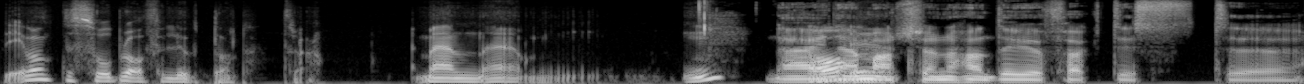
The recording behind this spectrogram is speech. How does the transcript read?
Det var inte så bra för Luton tror jag. Men ehm, Nej, Ja. den matchen hade ju faktiskt eh,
